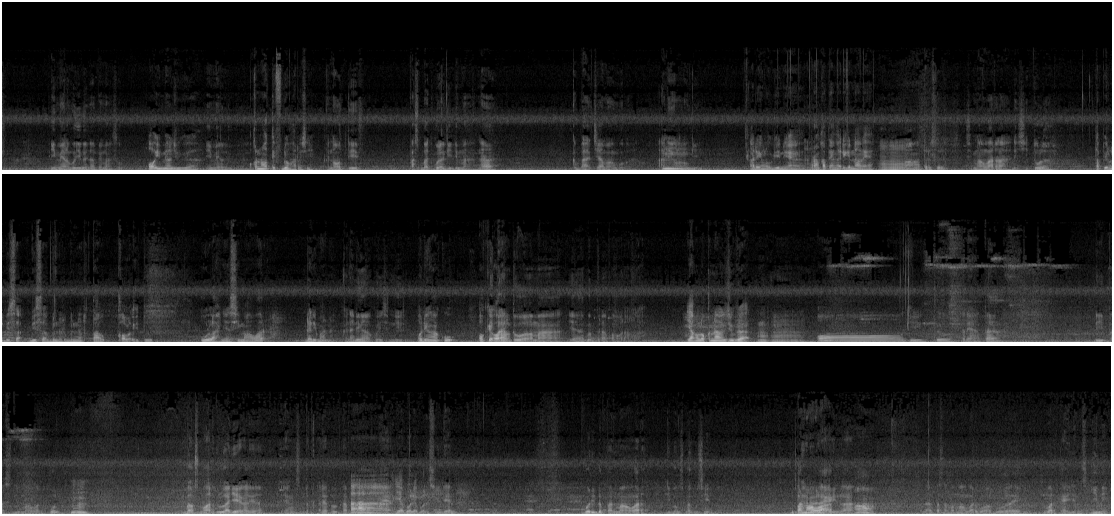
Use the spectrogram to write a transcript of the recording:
Email gue juga sampai masuk. Oh email juga? Email juga. Ke notif dong harusnya? Ke notif. Pas buat gue lagi di mana kebaca sama gue ada yang Hmm. login. Ada yang login ya perangkat yang nggak dikenal ya? Hmm. Ah, terus terus? Si mawar lah di situlah. Tapi lu bisa bisa bener-bener tahu kalau itu ulahnya si mawar dari mana? Karena dia ngakuin sendiri. Oh dia ngaku. Oke orang dibantu sama ya beberapa orang lah. Yang lo kenal juga? Mm-mm. oh gitu. Ternyata di pas di mawar pun Mm-mm. bahas mawar dulu aja ya kali ya yang sempat ada beberapa ah, ah, lumayan ya boleh boleh. Presiden. Gue di depan mawar dibagus-bagusin. Depan mawar? lain lah. Ah, ah. kenapa sama mawar gue nggak boleh keluar kayak jam segini.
